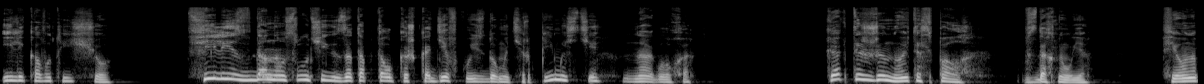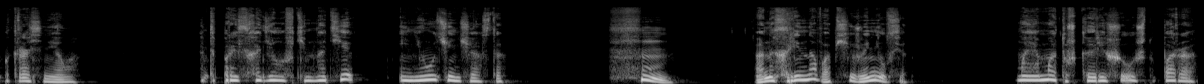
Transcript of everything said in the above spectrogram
или кого-то еще. Филис в данном случае затоптал кошкодевку из дома терпимости наглухо. «Как ты с женой-то спал?» — вздохнул я. Фиона покраснела. «Это происходило в темноте и не очень часто». «Хм, а нахрена вообще женился?» «Моя матушка решила, что пора.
